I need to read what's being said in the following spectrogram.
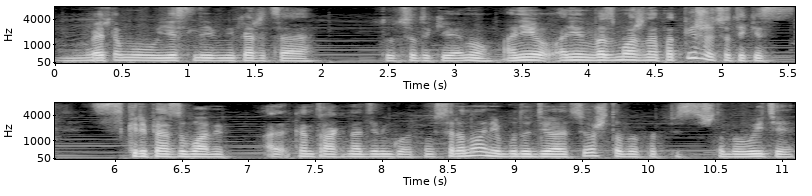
Ну, Поэтому, если, мне кажется, тут все-таки, ну, они, они, возможно, подпишут все-таки скрипя зубами а, контракт на один год, но все равно они будут делать все, чтобы подпис... чтобы выйти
